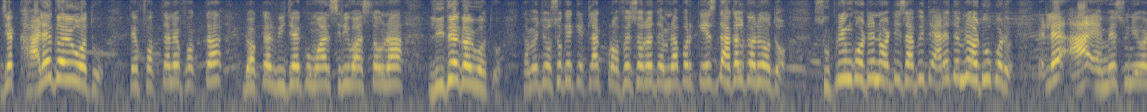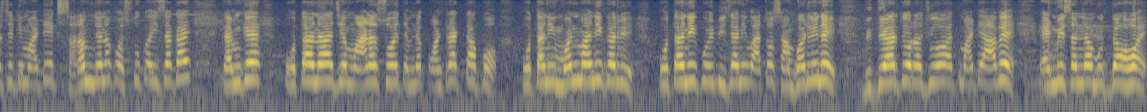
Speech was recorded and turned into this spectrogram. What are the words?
જે ખાડે ગયું હતું તે ફક્ત ને ફક્ત ડૉક્ટર વિજયકુમાર શ્રીવાસ્તવના લીધે ગયું હતું. તમે જોશો કે કેટલાક પ્રોફેસરોએ તેમના પર કેસ દાખલ કર્યો હતો. સુપ્રીમ કોર્ટે નોટિસ આપી ત્યારે તેમને હટવું પડ્યું. એટલે આ એમએસ યુનિવર્સિટી માટે એક શરમજનક વસ્તુ કહી શકાય, કેમ કે પોતાના જે માણસ હોય તેમને કોન્ટ્રાક્ટ આપો, પોતાની મનમાની કરવી, પોતાની કોઈ બીજાની વાતો સાંભળવી નહીં. વિદ્યાર્થીઓ રજૂઆત માટે આવે, એડમિશનના મુદ્દા હોય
